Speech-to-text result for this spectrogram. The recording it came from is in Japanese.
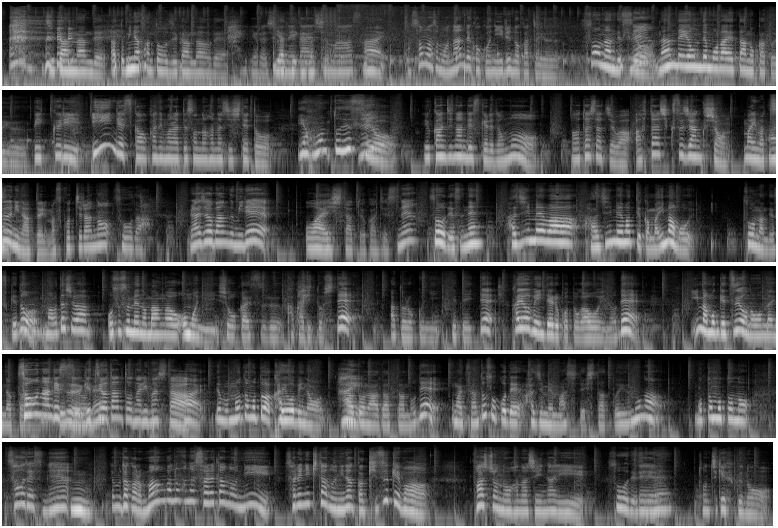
時間なんで、あと皆さんとの時間なので、よろしくお願いましますはい、そもそもなんでここにいるのかという。そうなんですよ。ね。なんで呼んでもらえたのかという。びっくり。いいんですか？お金もらってそんな話してと。いや本当ですよ。いう感じなんですけれども私たちはアフターシックスジャンクションまあ今はい。2になっております、こちらのそうだ。ラジオ番組でお会いしたという感じですねそうですね。初めは初めはっていうかまあ今もそうなんですけど、まあ私はおすすめの漫画を主に紹介する係としてアトロクに出ていて、火曜日に出ることが多いので、今もう月曜の女になったんですよ、ね。そうなんです月曜担当になりました、はい。でももともとは火曜日のパートナーだったので、うまきさんとそこで初めましてしたというのがもともとの、そうですね、うん、でもだから漫画の話されたのにされに来たのになんか気づけばファッションのお話になりそうですね。トンチキ服の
